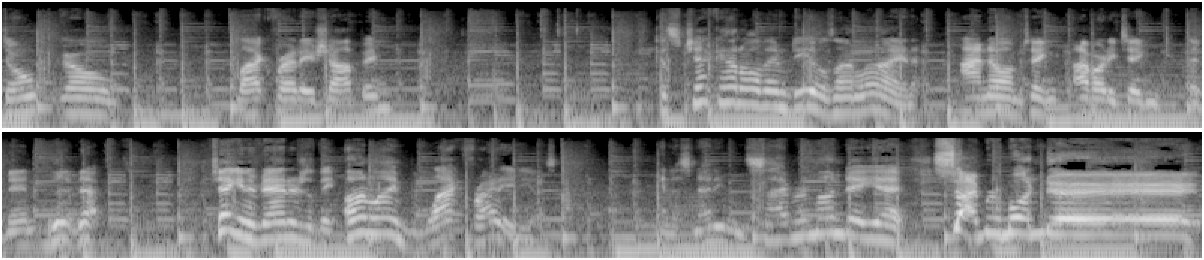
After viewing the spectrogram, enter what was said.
Don't go Black Friday shopping. Cause check out all them deals online. I know I'm taking, I've already taken advantage, taking advantage of the online Black Friday deals. And it's not even Cyber Monday yet. Cyber Monday!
